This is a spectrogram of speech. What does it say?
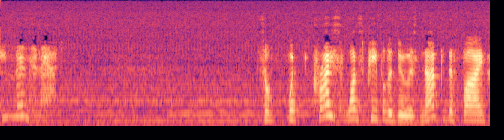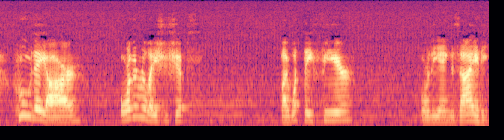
Amen to that. So, what Christ wants people to do is not to define who they are or their relationships by what they fear or the anxiety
